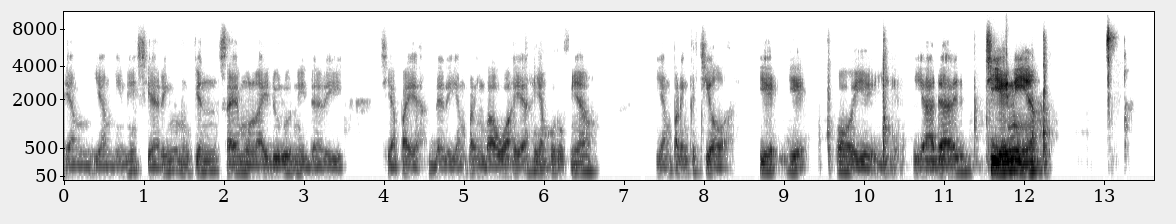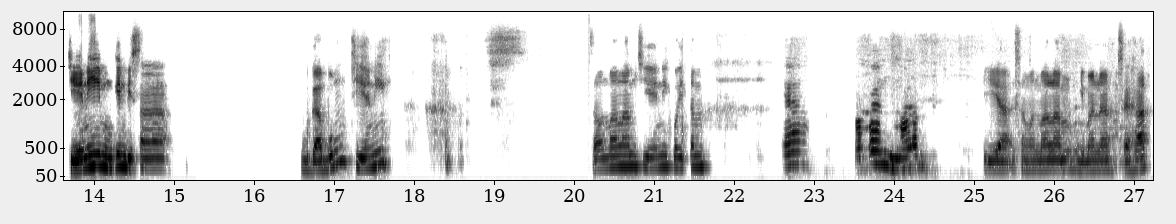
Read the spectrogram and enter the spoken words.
yang yang ini sharing, mungkin saya mulai dulu nih dari siapa ya? Dari yang paling bawah ya, yang hurufnya yang paling kecil. Y, Y. Oh, Y, Y. Ya ada Cieni ya. Cieni mungkin bisa bergabung Cieni Selamat malam Cieni Koitem. Ya, kapan malam. Iya, selamat malam. Gimana? Sehat?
